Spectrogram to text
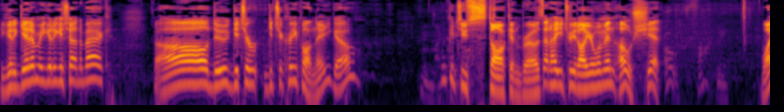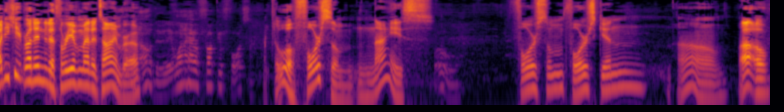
You gonna get him or you gonna get shot in the back? Oh, dude, get your get your creep on. There you go. Look at you stalking, bro. Is that how you treat all your women? Oh shit. Oh, fuck me. Why do you keep running into three of them at a time, bro? No, dude. They want to have a fucking foursome. Ooh, a foursome. Nice. Whoa. Foursome, foreskin. Oh. Uh oh.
